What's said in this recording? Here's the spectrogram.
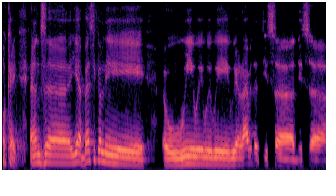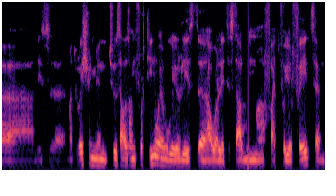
Okay, and uh, yeah, basically we we we we, we arrived at this uh, this uh, this uh, maturation in 2014 when we released our latest album, "Fight for Your Fate," and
